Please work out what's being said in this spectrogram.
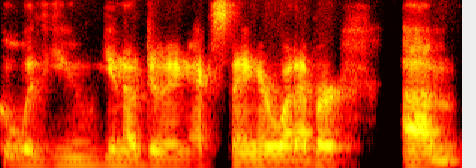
cool with you, you know, doing X thing or whatever. Um,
